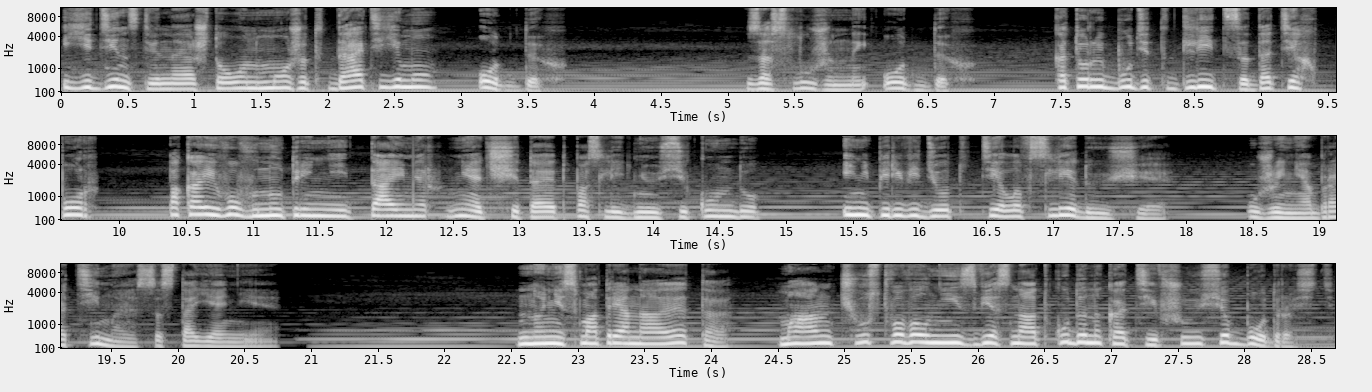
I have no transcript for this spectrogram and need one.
И единственное, что он может дать ему – отдых заслуженный отдых, который будет длиться до тех пор, пока его внутренний таймер не отсчитает последнюю секунду и не переведет тело в следующее, уже необратимое состояние. Но, несмотря на это, Маан чувствовал неизвестно откуда накатившуюся бодрость.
